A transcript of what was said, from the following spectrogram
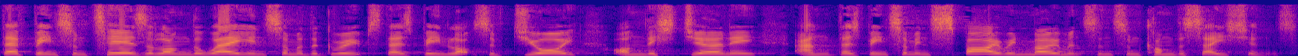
there have been some tears along the way in some of the groups. There's been lots of joy on this journey, and there's been some inspiring moments and some conversations.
